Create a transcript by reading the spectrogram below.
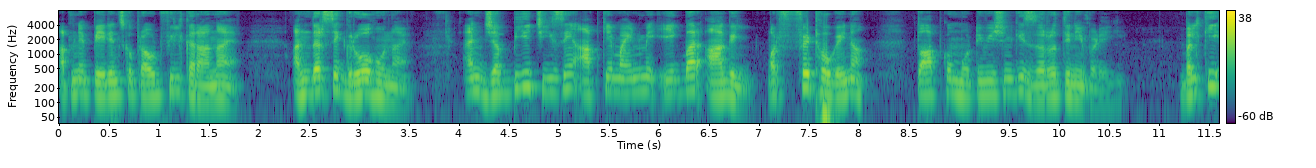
अपने पेरेंट्स को प्राउड फील कराना है, अंदर से ग्रो होना है। एंड जब भी ये चीज़ें आपके माइंड में एक बार आ गई और फिट हो गई ना तो आपको मोटिवेशन की ज़रूरत ही नहीं पड़ेगी। बल्कि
